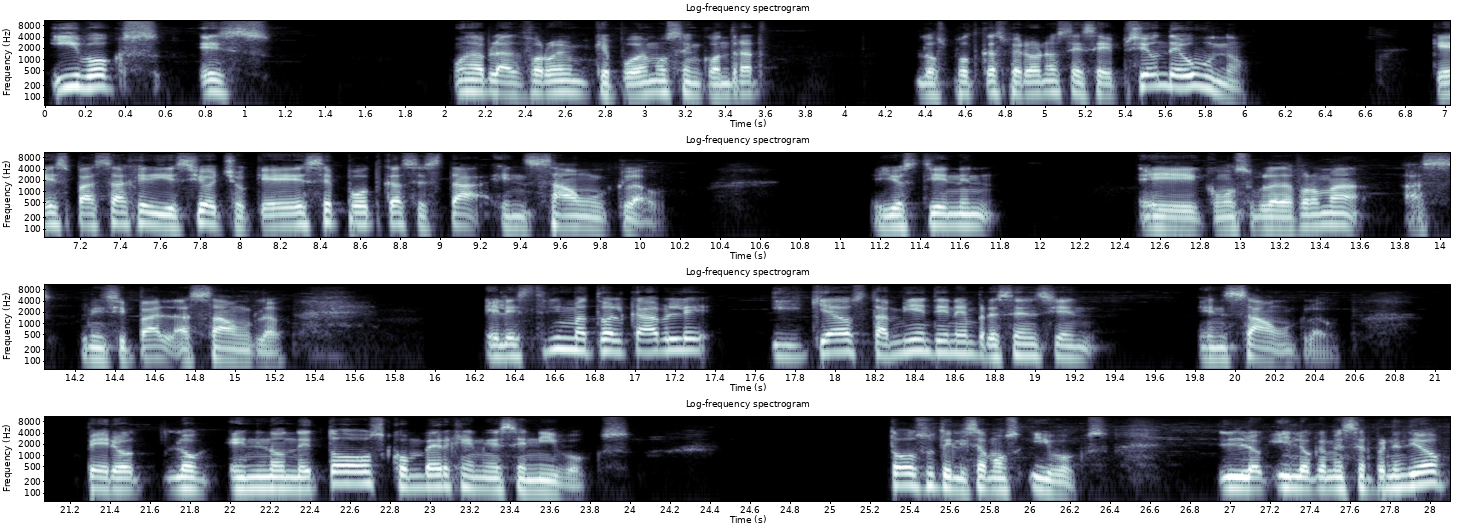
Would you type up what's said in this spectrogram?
Evox es una plataforma en que podemos encontrar los podcasts peruanos, excepción de uno, que es Pasaje 18, que ese podcast está en SoundCloud. Ellos tienen eh, como su plataforma principal a SoundCloud. El stream actual cable y Kiaos también tienen presencia en, en SoundCloud, pero en donde todos convergen es en Evox. Todos utilizamos Evox. y lo que me sorprendió,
